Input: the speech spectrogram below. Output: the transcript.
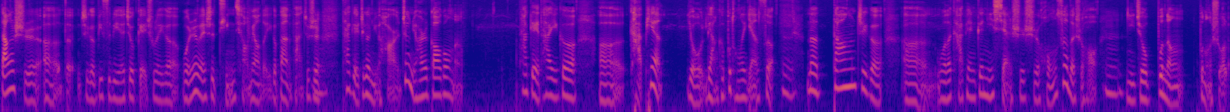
当时呃的这个 B 四 B A 就给出了一个我认为是挺巧妙的一个办法，就是他给这个女孩儿，这个女孩儿是高功能，他给她一个呃卡片。有两个不同的颜色，嗯。那当这个呃我的卡片跟你显示是红色的时候，嗯。你就不能不能说了，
